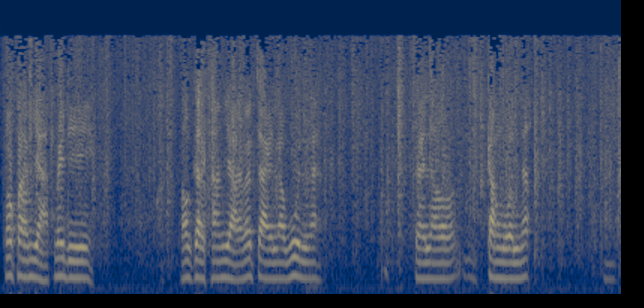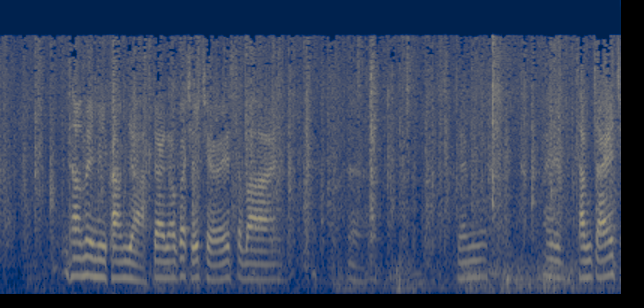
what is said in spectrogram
เพราะความอยากไม่ดีพอเกิดความอยากแล้วใจเราวุ่นแล้วใจเรากังวลแล้ว ถ้าไม่มีความอยากใจเราก็เฉยเฉยสบายงั้นให้ทำใจให้เฉ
